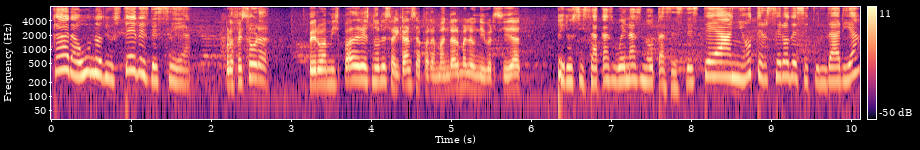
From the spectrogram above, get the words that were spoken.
cada uno de ustedes desea. Profesora, pero a mis padres no les alcanza para mandarme a la universidad. Pero si sacas buenas notas desde este año, tercero de secundaria,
